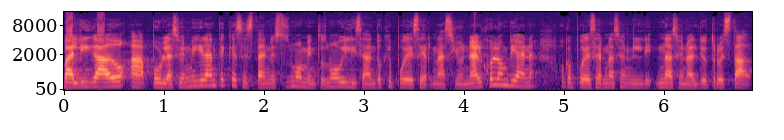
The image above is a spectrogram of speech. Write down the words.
va ligado a población migrante que se está en estos momentos movilizando, que puede ser nacional colombiana o que puede ser nacional, nacional de otro estado.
